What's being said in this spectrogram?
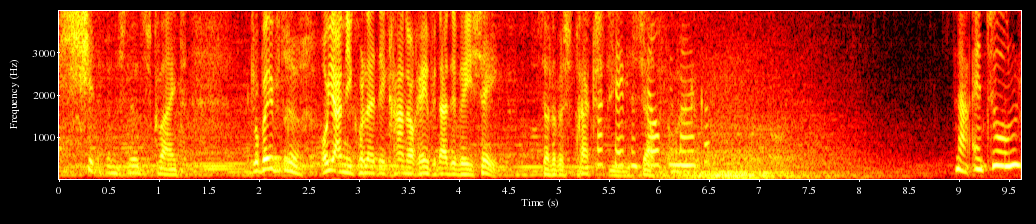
Shit, ik ben mijn sleutels kwijt. Ik loop even terug. Oh ja, Nicolette, ik ga nog even naar de wc. Zullen we straks, Straks die even een zelf selfie maken? Nou, en toen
